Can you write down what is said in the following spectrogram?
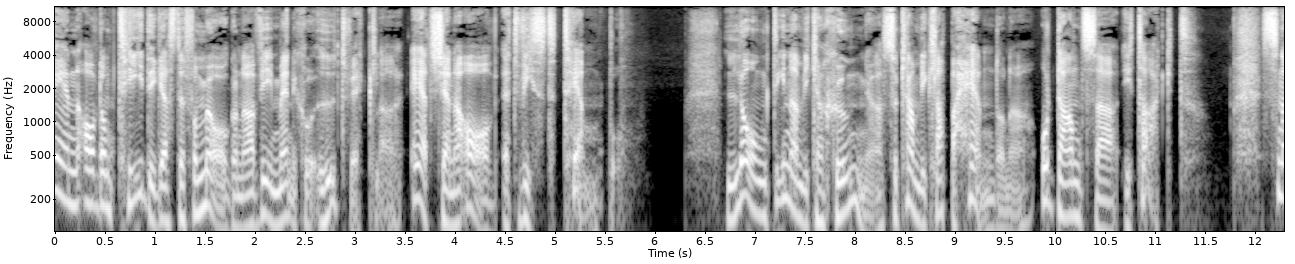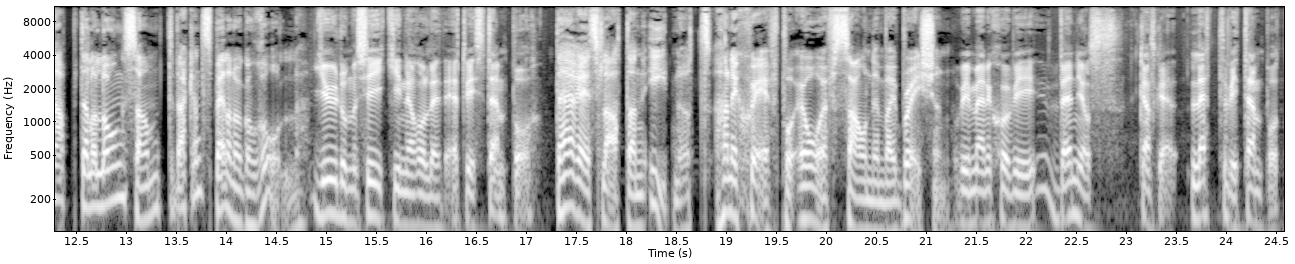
En av de tidigaste förmågorna vi människor utvecklar är att känna av ett visst tempo. Långt innan vi kan sjunga så kan vi klappa händerna och dansa i takt. Snabbt eller långsamt verkar inte spela någon roll. Ljud och musik innehåller ett visst tempo. Det här är Zlatan Idnert. Han är chef på ÅF Sound and Vibration. Och vi människor vi vänjer oss ganska lätt vid tempot.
